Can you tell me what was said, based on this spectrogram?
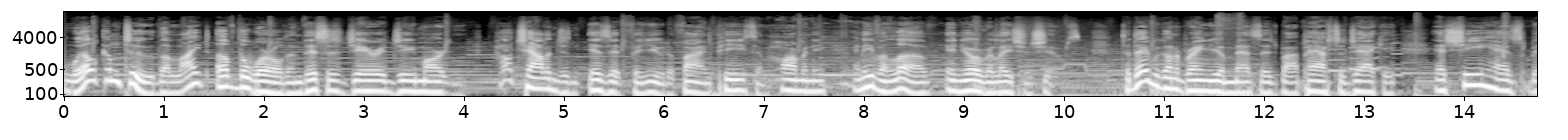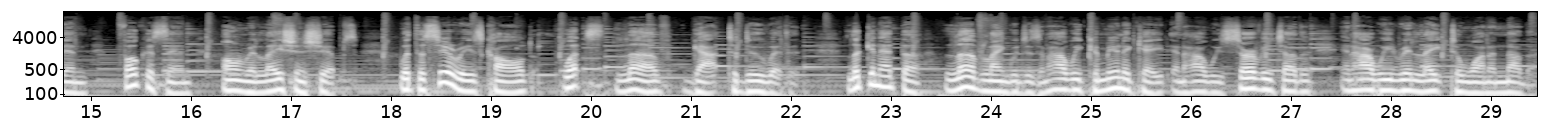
Welcome to the Light of the World, and this is Jerry G. Martin. How challenging is it for you to find peace and harmony and even love in your relationships? Today, we're going to bring you a message by Pastor Jackie as she has been focusing on relationships with the series called What's Love Got to Do with It? Looking at the love languages and how we communicate and how we serve each other and how we relate to one another.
